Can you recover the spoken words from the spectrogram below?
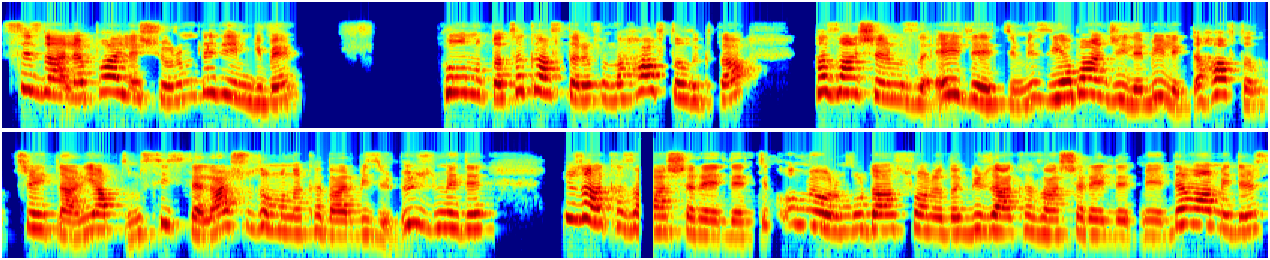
Sizlerle paylaşıyorum. Dediğim gibi çoğunlukla takas tarafında haftalıkta kazançlarımızı elde ettiğimiz yabancı ile birlikte haftalık trade'ler yaptığımız hisseler şu zamana kadar bizi üzmedi. Güzel kazançlar elde ettik. Umuyorum buradan sonra da güzel kazançlar elde etmeye devam ederiz.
